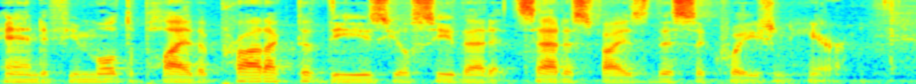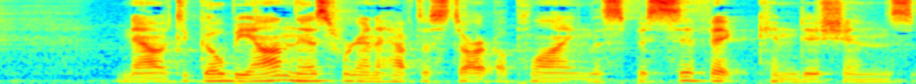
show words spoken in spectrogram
And if you multiply the product of these, you'll see that it satisfies this equation here. Now, to go beyond this, we're going to have to start applying the specific conditions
